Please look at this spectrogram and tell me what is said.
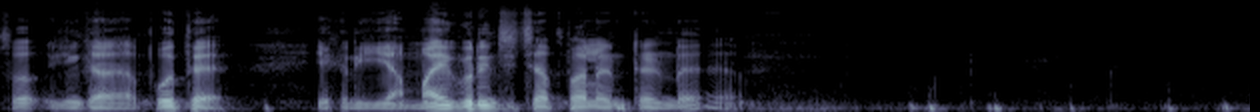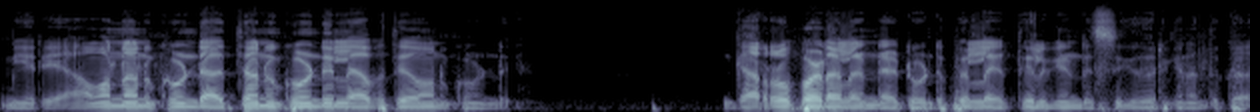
సో ఇంకా పోతే ఇక ఈ అమ్మాయి గురించి చెప్పాలంటే అండి మీరు ఏమన్నా అనుకోండి అతి అనుకోండి లేకపోతే ఏమనుకోండి గర్వపడాలండి అటువంటి పిల్ల తెలుగు ఇండస్ట్రీకి దొరికినందుకు.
